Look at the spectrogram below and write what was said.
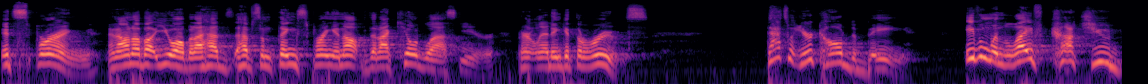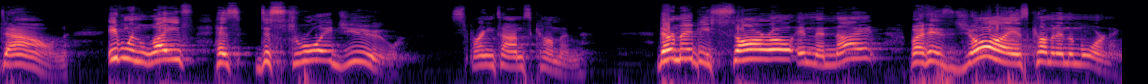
It's spring, and I don't know about you all, but I had have some things springing up that I killed last year. Apparently, I didn't get the roots. That's what you're called to be. Even when life cuts you down, even when life has destroyed you, springtime's coming. There may be sorrow in the night, but his joy is coming in the morning.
